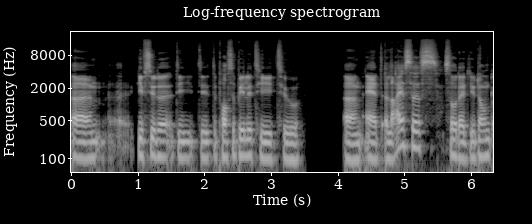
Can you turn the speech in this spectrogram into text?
um, gives you the, the, the, the possibility to um, add aliases so that you don't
